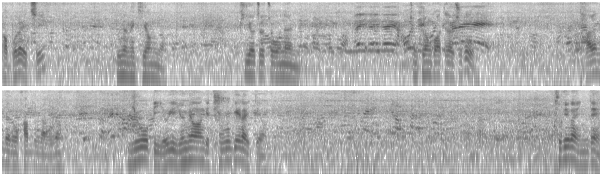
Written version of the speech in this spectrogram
아, 뭐라 했지? 이놈의 기억력. 비어저 쪽은 좀 그런 거 같아가지고, 다른 데로 가보려고요. UOB, 여기 유명한 게 두 개가 있대요. 두 개가 있는데,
